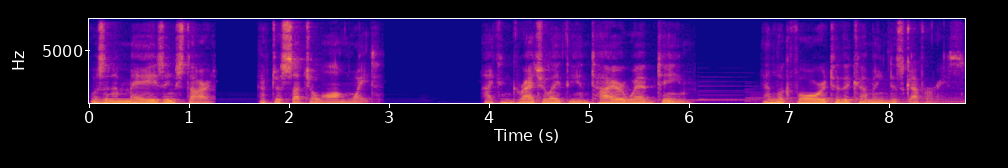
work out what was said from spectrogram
was an amazing start after such a long wait. I congratulate the entire Webb team and look forward to the coming discoveries.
